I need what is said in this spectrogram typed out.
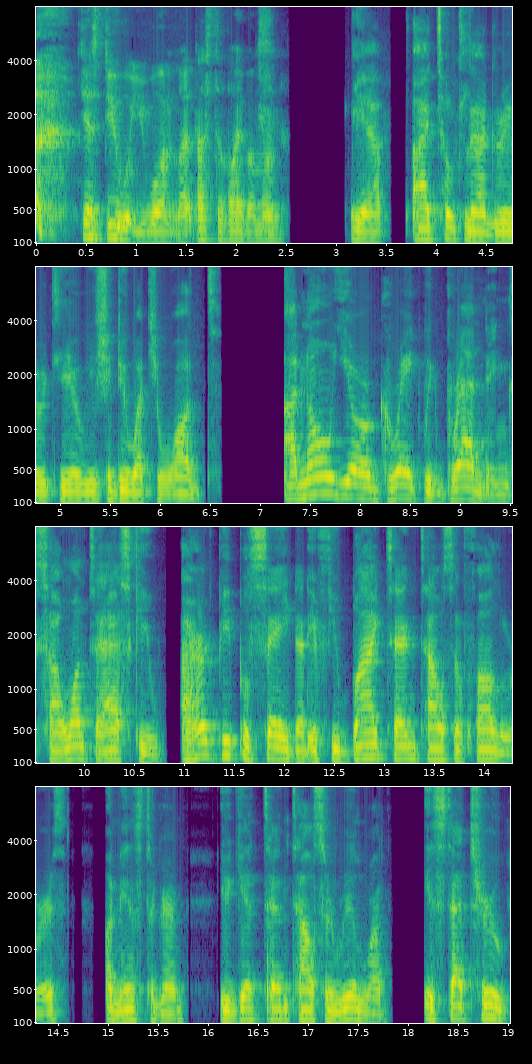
just do what you want. Like, that's the vibe I'm on. Yeah, I totally agree with you. You should do what you want. I know you're great with branding, so I want to ask you. I heard people say that if you buy 10,000 followers on Instagram, you get 10,000 real one. Is that true?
